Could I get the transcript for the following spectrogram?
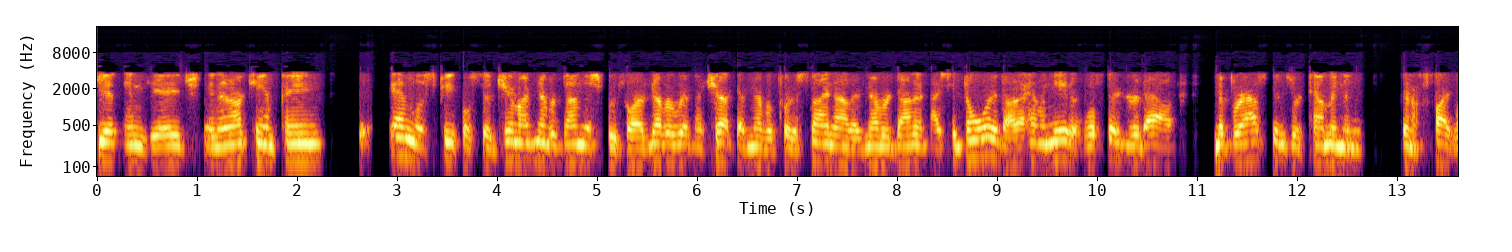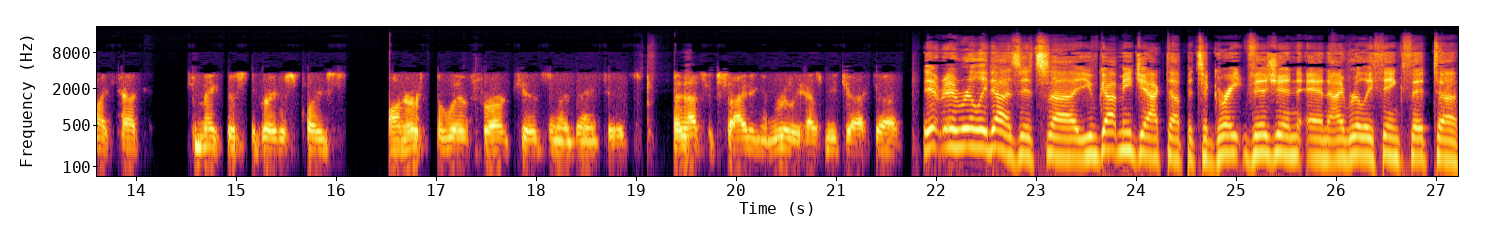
get engaged. And in our campaign, endless people said, Jim, I've never done this before. I've never written a check. I've never put a sign out. I've never done it. And I said, don't worry about it. I haven't either. We'll figure it out. Nebraskans are coming and going to fight like heck to make this the greatest place on earth to live for our kids and our grandkids and that's exciting and really has me jacked up. It, it really does. It's uh, you've got me jacked up. It's a great vision, and I really think that uh,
